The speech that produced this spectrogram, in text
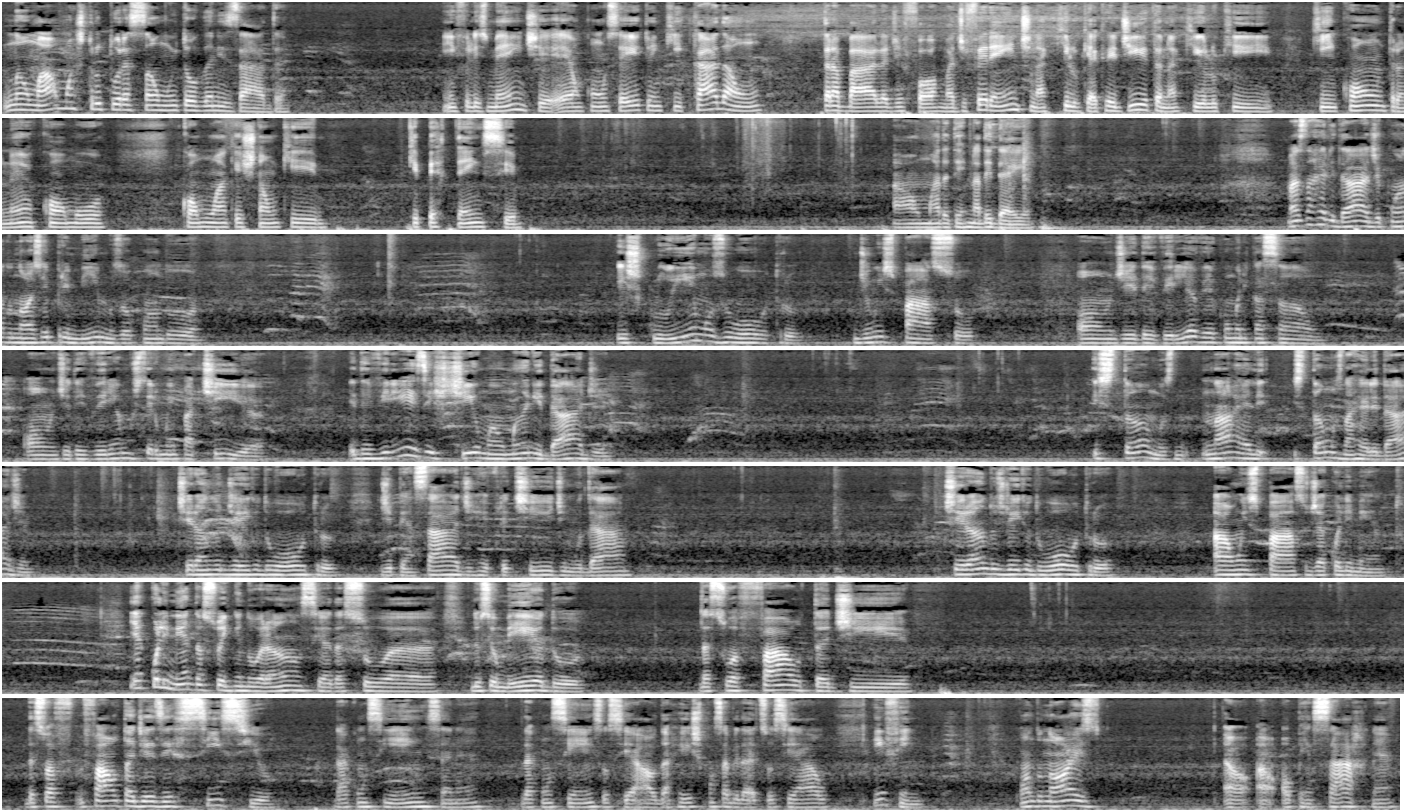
não há uma estruturação muito organizada. Infelizmente, é um conceito em que cada um trabalha de forma diferente naquilo que acredita, naquilo que, que encontra, né, como, como uma questão que, que pertence a uma determinada ideia. Mas na realidade, quando nós reprimimos ou quando excluímos o outro de um espaço onde deveria haver comunicação, onde deveríamos ter uma empatia e deveria existir uma humanidade, estamos na, reali estamos na realidade tirando o direito do outro de pensar, de refletir, de mudar, tirando o direito do outro a um espaço de acolhimento. E acolhimento da sua ignorância, da sua do seu medo, da sua falta de da sua falta de exercício da consciência, né? Da consciência social, da responsabilidade social, enfim. Quando nós ao, ao, pensar, né,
